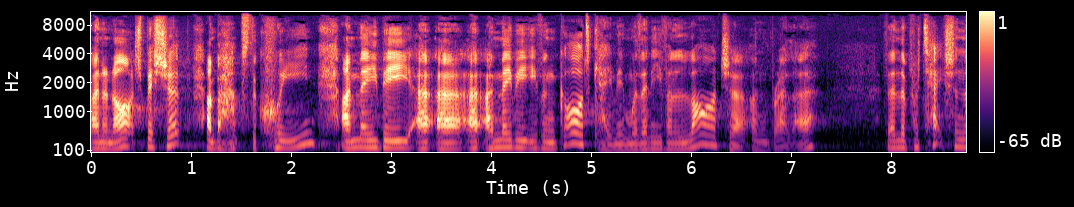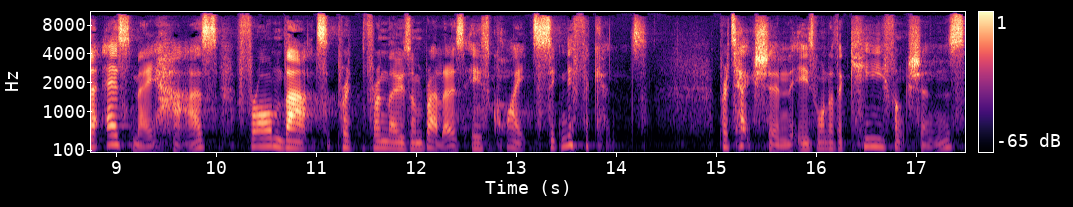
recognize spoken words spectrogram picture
and an archbishop and perhaps the queen, and maybe, uh, uh, uh and maybe even God came in with an even larger umbrella, then the protection that Esme has from, that, from those umbrellas is quite significant. Protection is one of the key functions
